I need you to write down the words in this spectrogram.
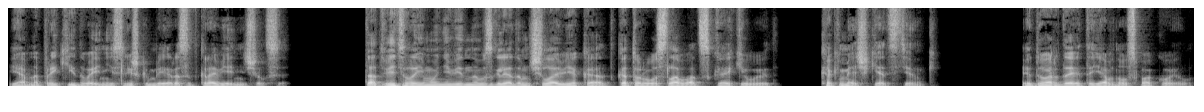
явно прикидывая, не слишком ли разоткровенничался. Та ответила ему невинным взглядом человека, от которого слова отскакивают, как мячики от стенки. Эдуарда это явно успокоило.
